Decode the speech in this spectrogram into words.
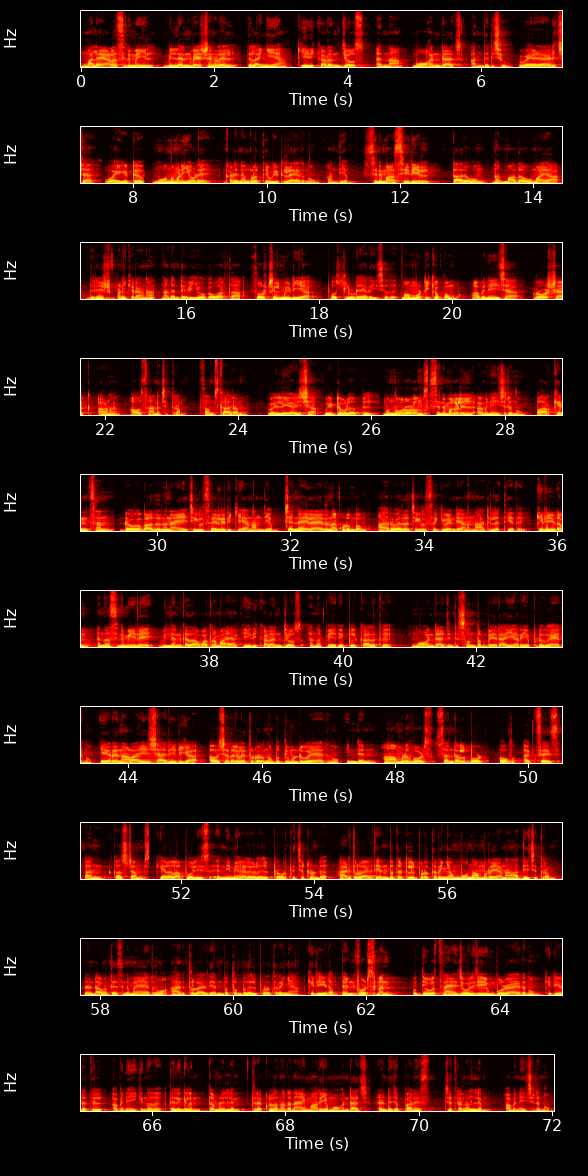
മലയാള സിനിമയിൽ വില്ലൻ വേഷങ്ങളിൽ തിളങ്ങിയ കീരിക്കടൻ ജോസ് എന്ന മോഹൻരാജ് അന്തരിച്ചു. വ്യാഴാഴ്ച വൈകിട്ട് മൂന്ന് മണിയോടെ കഠിനംകുളത്തെ വീട്ടിലായിരുന്നു അന്ത്യം. സിനിമാ സീരിയൽ താരവും നിർമ്മാതാവുമായ ദിനേഷ് പണിക്കരാണ് നടന്റെ വിയോഗ വാർത്ത സോഷ്യൽ മീഡിയ പോസ്റ്റിലൂടെ അറിയിച്ചത്. മമ്മൂട്ടിക്കൊപ്പം അഭിനയിച്ച റോഷാക്ക് ആണ് അവസാന ചിത്രം. സംസ്കാരം വെള്ളിയാഴ്ച വീട്ടുവളപ്പിൽ മുന്നൂറോളം സിനിമകളിൽ അഭിനയിച്ചിരുന്നു. പാർക്കിൻസൺ രോഗബാധിതനായ ചികിത്സയിലിരിക്കെയാണ് അന്ത്യം. ചെന്നൈയിലായിരുന്ന കുടുംബം ആയുർവേദ ചികിത്സയ്ക്ക് വേണ്ടിയാണ് നാട്ടിലെത്തിയത്. കിരീടം എന്ന സിനിമയിലെ വില്ലൻ കഥാപാത്രമായ കീരിക്കാടൻ ജോസ് എന്ന പേര് പിൽക്കാലത്ത് മോഹൻരാജിന്റെ സ്വന്തം പേരായി അറിയപ്പെടുകയായിരുന്നു. ഏറെ നാളായി ശാരീരിക അവശതകളെ തുടർന്ന് ബുദ്ധിമുട്ടുകയായിരുന്നു. Indian armed force central board of excise and customs Kerala police എന്നീ മേഖലകളിൽ പ്രവർത്തിച്ചിട്ടുണ്ട്. ആയിരത്തി തൊള്ളായിരത്തി എൺപത്തെട്ടിൽ പുറത്തിറങ്ങിയ മൂന്നാം മുറയാണ് ആദ്യ ചിത്രം. രണ്ടാമത്തെ സിനിമയായിരുന്നു ആയിരത്തി തൊള്ളായിരത്തി എൺപത്തി ഒമ്പതിൽ പുറത്തിറങ്ങിയ കിരീടം. എൻഫോഴ്സ്മെന്റ് ഉദ്യോഗസ്ഥനായ ജോലി ചെയ്യുമ്പോഴായിരുന്നു കിരീടത്തിൽ അഭിനയിക്കുന്നത്. തെലുങ്കിലും തമിഴിലും തിരക്കുള്ള നടനായി മാറിയ മോഹൻരാജ് രണ്ട് ജപ്പാനീസ് ചിത്രങ്ങളിലും അഭിനയിച്ചിരുന്നു.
